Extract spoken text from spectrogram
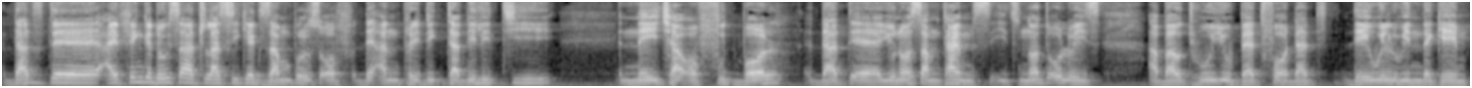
that's the. I think those are classic examples of the unpredictability nature of football. That uh, you know, sometimes it's not always about who you bet for that they will win the game.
